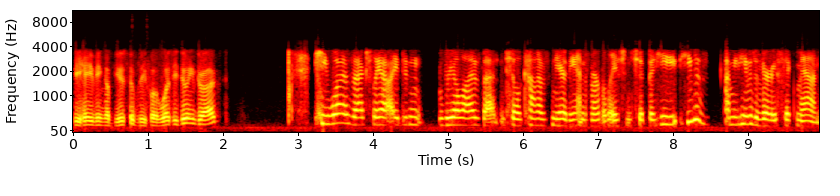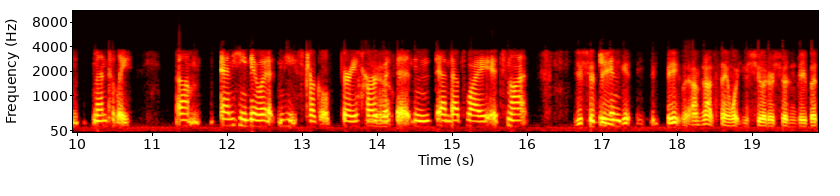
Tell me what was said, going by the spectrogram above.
behaving abusively. For was he doing drugs? He was actually. I didn't realize that until kind of near the end of our relationship. But he he was. I mean, he was a very sick man mentally, um, and he knew it, and he struggled very hard Yeah. with it, and and that's why it's not. You should be, Even- be. I'm not saying what you should or shouldn't be, but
